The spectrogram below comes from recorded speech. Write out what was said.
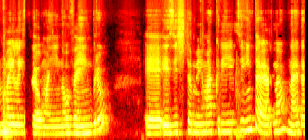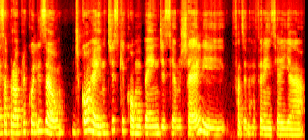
uma eleição aí em novembro, é, existe também uma crise interna, né, dessa própria colisão de correntes, que, como bem disse a Michelle, fazendo referência aí a,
